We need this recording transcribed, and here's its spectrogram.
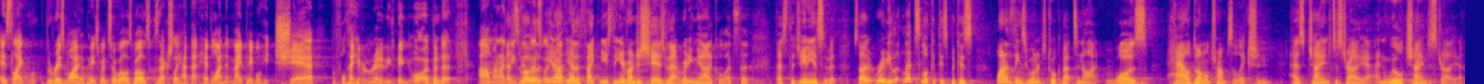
is like the reason why her piece went so well as well is because it actually had that headline that made people hit share before they even read anything or opened it. Um, and I That's think that well, that's really you know, powerful. you know the fake news thing. Everyone just shares without reading the article. That's the that's the genius of it. So Ruby, let- let's look at this because one of the things we wanted to talk about tonight was how Donald Trump's election has changed Australia and will change Australia.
